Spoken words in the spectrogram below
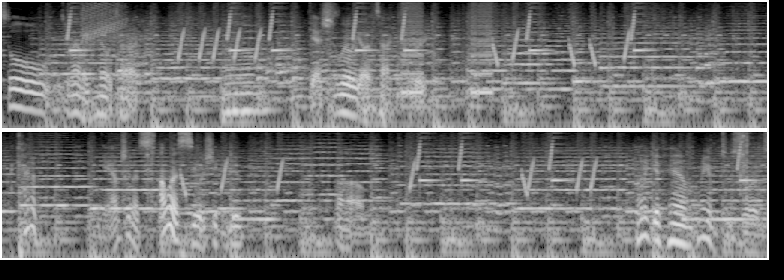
Still gonna have like no attack. Um, yeah, she's literally got attack. I kind of, yeah, I'm just gonna, s- I want to see what she can do. Um, I'm gonna give him, I'm gonna give him two swords.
